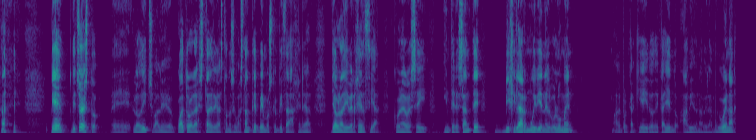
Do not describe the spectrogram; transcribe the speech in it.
Bien, dicho esto, eh, lo dicho, ¿vale? Cuatro horas está desgastándose bastante, vemos que empieza a generar ya una divergencia con RSI interesante, vigilar muy bien el volumen, ¿vale? Porque aquí ha ido decayendo, ha habido una vela muy buena,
